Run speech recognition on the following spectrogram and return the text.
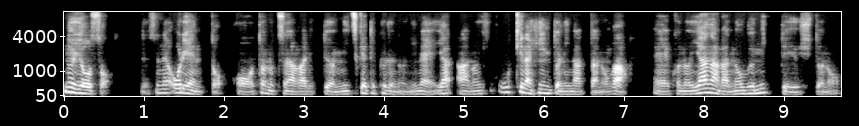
の要素ですね、オリエントとのつながりっていうのを見つけてくるのにね、やあの大きなヒントになったのが、えこの柳が信美っていう人の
